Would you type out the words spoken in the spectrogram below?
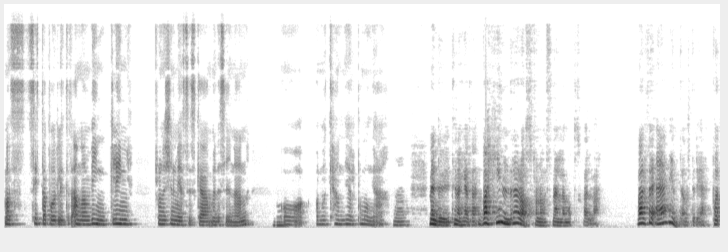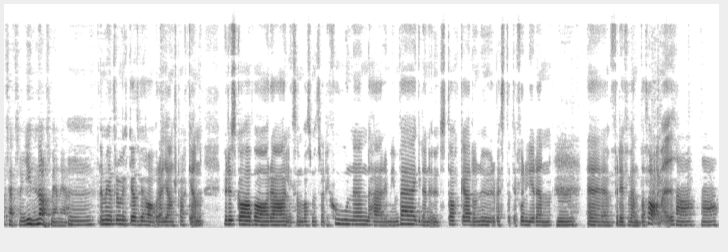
man sitter på ett litet annan vinkling från den kinesiska medicinen mm. och, och, man kan hjälpa många. Mm. Men du, något helt. Vad hindrar oss från att vara snälla mot oss själva? Varför är vi inte alltid det? På ett sätt som gynnar oss menar jag. Mm. men jag tror mycket att vi har våra hjärnspöken. Hur det ska vara, liksom vad som är traditionen, det här är min väg, den är utstakad och nu är det bäst att jag följer den. Mm. Eh, för det förväntas av mig. Ja, ja.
